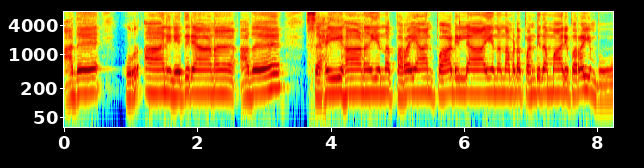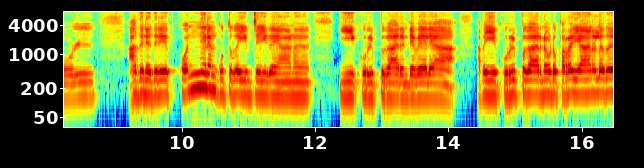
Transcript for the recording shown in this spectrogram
അത് ഖുർആാനിനെതിരാണ്. അത് സഹീഹാണ് എന്ന് പറയാൻ പാടില്ല എന്ന് നമ്മുടെ പണ്ഡിതന്മാർ പറയുമ്പോൾ അതിനെതിരെ കൊഞ്ഞനം കുത്തുകയും ചെയ്യുകയാണ് ഈ കുറിപ്പുകാരന്റെ വേല. അപ്പം ഈ കുറിപ്പുകാരനോട് പറയാനുള്ളത്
